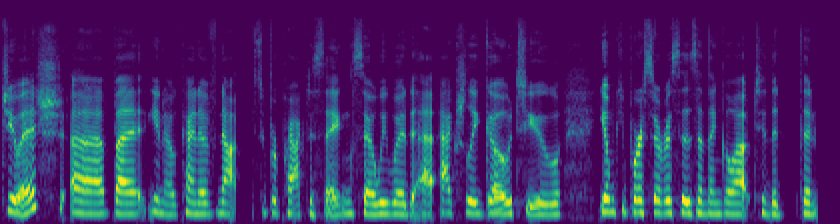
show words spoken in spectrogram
Jewish, uh, but you know, kind of not super practicing. So we would uh, actually go to Yom Kippur services and then go out to the the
